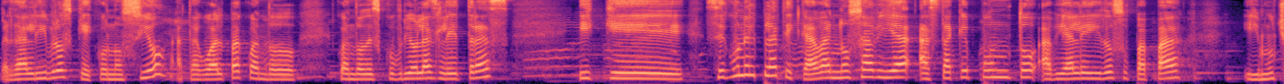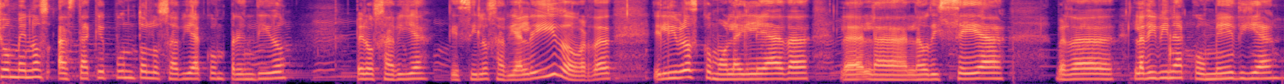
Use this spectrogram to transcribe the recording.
¿Verdad? Libros que conoció Atahualpa cuando, cuando descubrió las letras y que, según él platicaba, no sabía hasta qué punto había leído su papá y mucho menos hasta qué punto los había comprendido, pero sabía que sí los había leído, ¿verdad? Y libros como La Ileada, la, Odisea, ¿verdad? La Divina Comedia.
